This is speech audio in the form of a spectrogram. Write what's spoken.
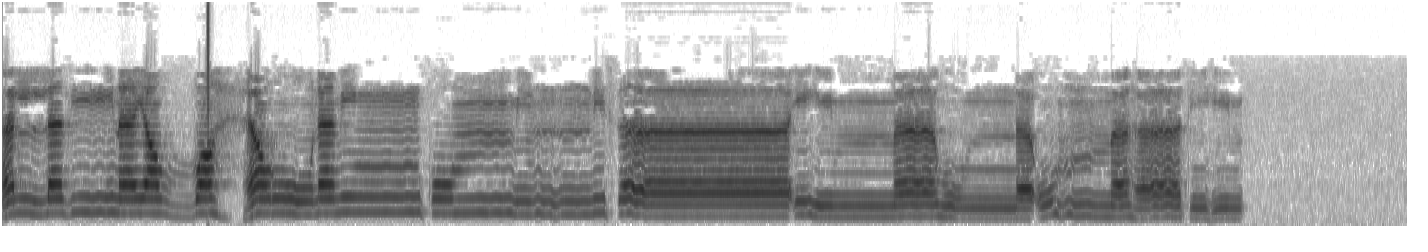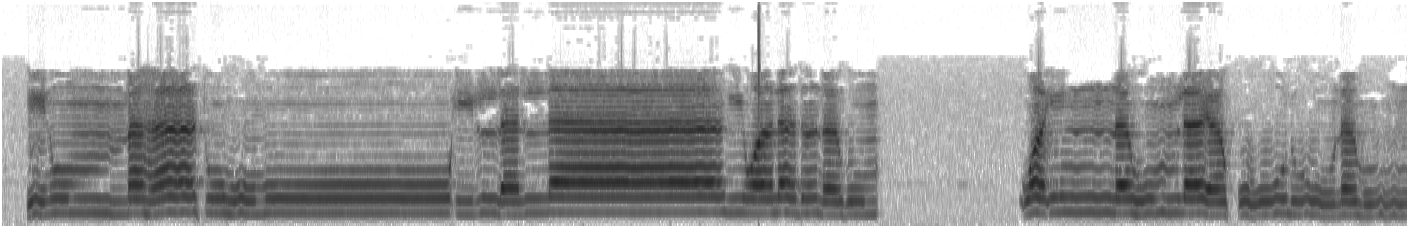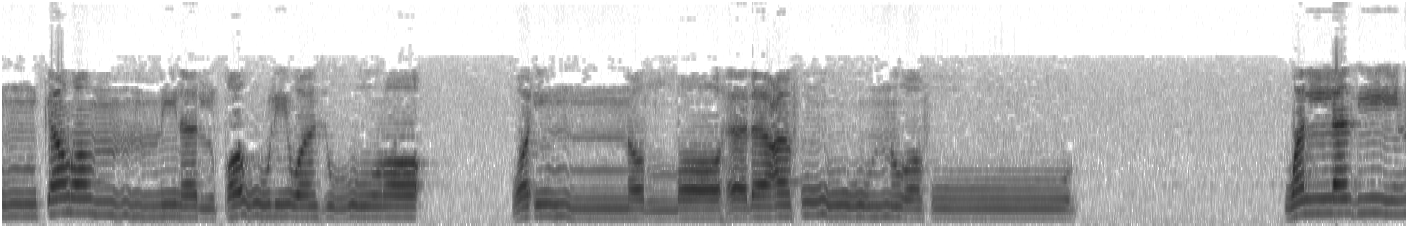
الذين يظهرون منكم من نسائهم ما هن أمهاتهم إن أمهاتهم إلا الله ولدنهم وإنهم ليقولون منكرا من القول وزورا وإن الله لعفو غفور والذين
